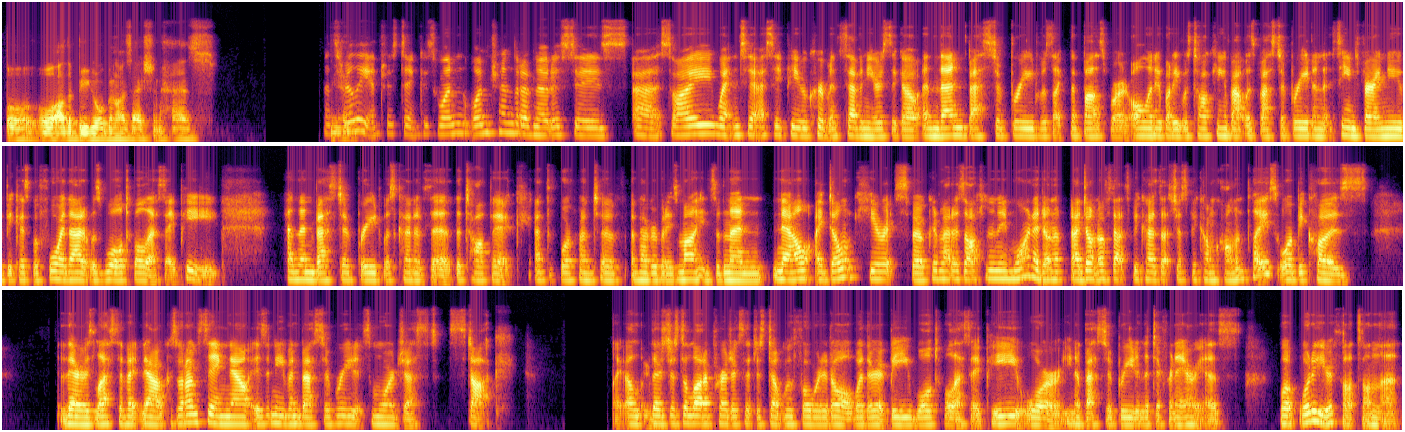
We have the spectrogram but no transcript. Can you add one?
or, or other big organization has? That's Yeah. really interesting because one one trend that I've noticed is uh, so I went into SAP recruitment seven years ago, and then best of breed was like the buzzword. All anybody was talking about was best of breed, and it seemed very new because before that it was wall to wall SAP, and then best of breed was kind of the the topic at the forefront of of everybody's minds. And then now I don't hear it spoken about as often anymore, and I don't know, I don't know if that's because that's just become commonplace or because there is less of it now. Because what I'm seeing now isn't even best of breed; it's more just stuck like a, there's just a lot of projects that just don't move forward at all, whether it be wall to wall SAP or you know best of breed in the different areas. What what are your thoughts on that?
